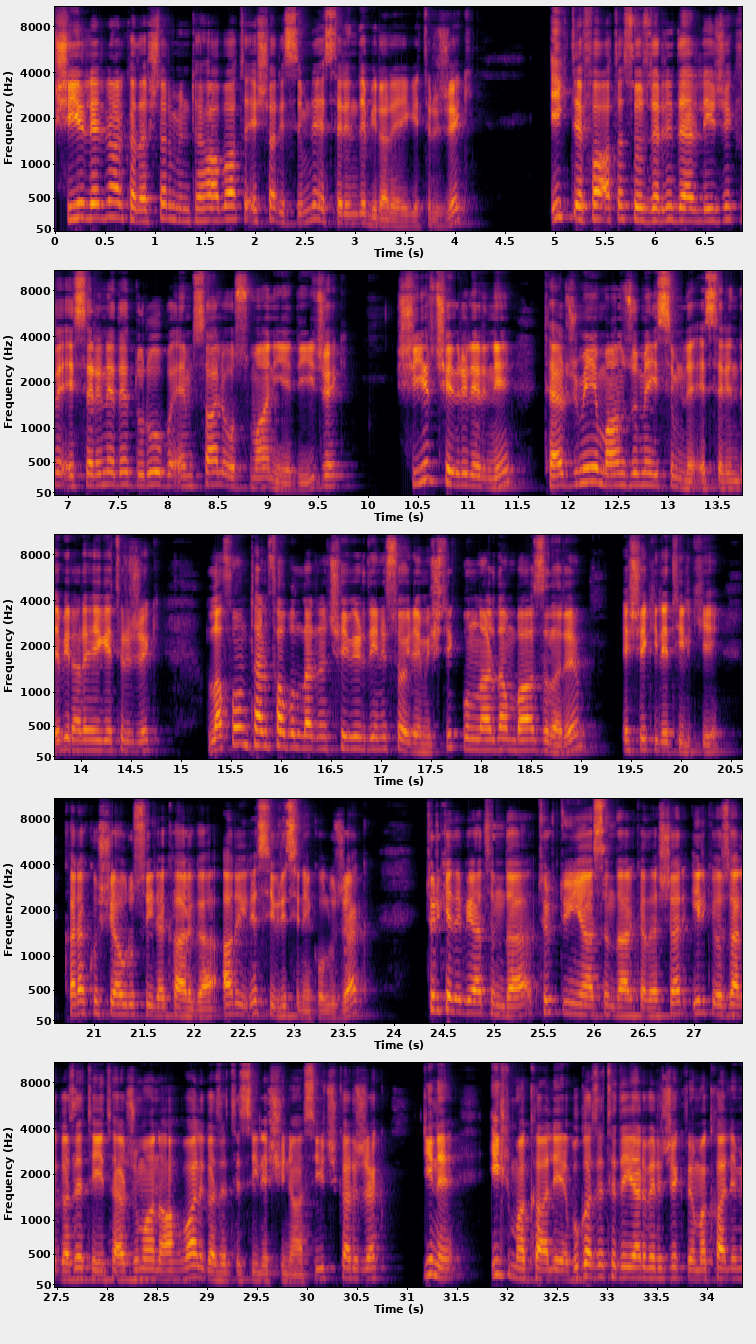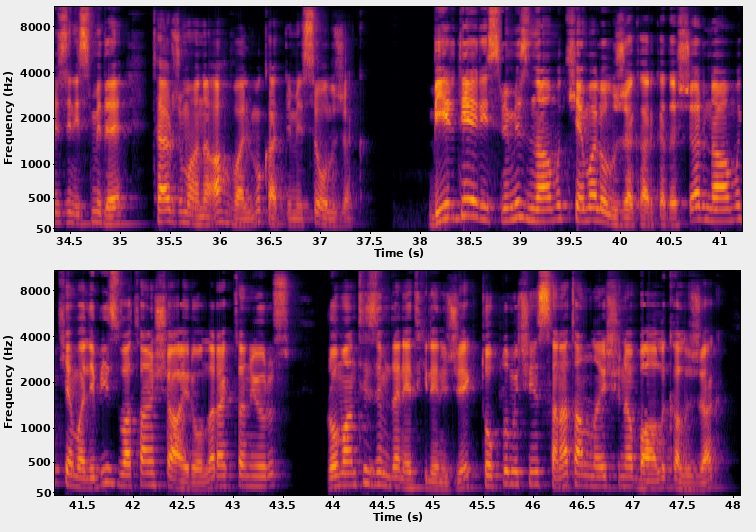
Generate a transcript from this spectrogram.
Şiirlerini arkadaşlar Müntehabat-ı Eşar isimli eserinde bir araya getirecek. İlk defa atasözlerini derleyecek ve eserine de Durubu Emsal Osmaniye diyecek. Şiir çevirilerini Tercüme-i Manzume isimli eserinde bir araya getirecek. La Fontaine fabullarını çevirdiğini söylemiştik. Bunlardan bazıları Eşek ile Tilki, Karakuş Yavrusu ile Karga, Arı ile Sivrisinek olacak. Türk Edebiyatı'nda, Türk dünyasında arkadaşlar ilk özel gazeteyi Tercüman-ı Ahval gazetesiyle Şinasi'yi çıkaracak. Yine ilk makaleye bu gazetede yer verecek ve makalemizin ismi de Tercüman-ı Ahval mukaddimesi olacak. Bir diğer ismimiz Namık Kemal olacak arkadaşlar. Namık Kemal'i biz vatan şairi olarak tanıyoruz. Romantizmden etkilenecek, toplum için sanat anlayışına bağlı kalacak.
